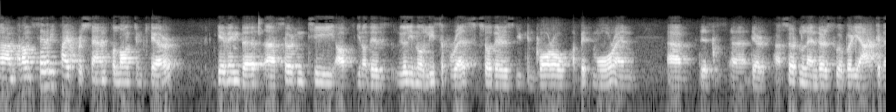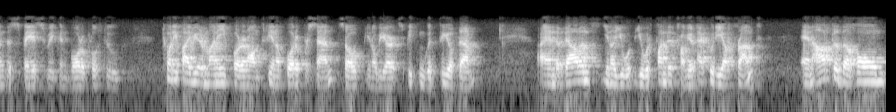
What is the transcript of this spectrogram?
um around 75% for long-term care, giving the certainty of you know there's really no lease-up risk, so there's you can borrow a bit more. And uh this uh there are certain lenders who are very active in this space. We can borrow close to 25-year money for around 3.25%. So you know we are speaking with three of them. And the balance, you know, you would fund it from your equity up front. And after the home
